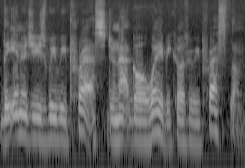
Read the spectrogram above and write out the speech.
the energies we repress do not go away because we repress them.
